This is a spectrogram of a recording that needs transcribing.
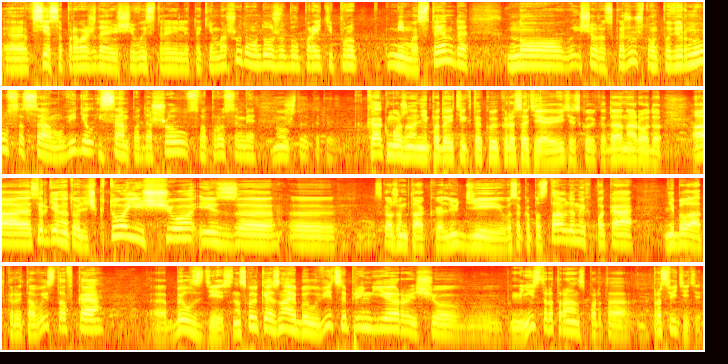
э, все сопровождающие выстроили таким маршрутом. Он должен был пройти про, мимо стенда, но еще раз скажу, что он повернулся сам, увидел и сам подошел с вопросами, ну, что это такое. Как можно не подойти к такой красоте? Видите, сколько да, народу. А, Сергей Анатольевич, кто еще из, э, э скажем так, людей высокопоставленных, пока не была открыта выставка, Э, был здесь. Насколько я знаю, был вице-премьер, еще министр транспорта. Просветите.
